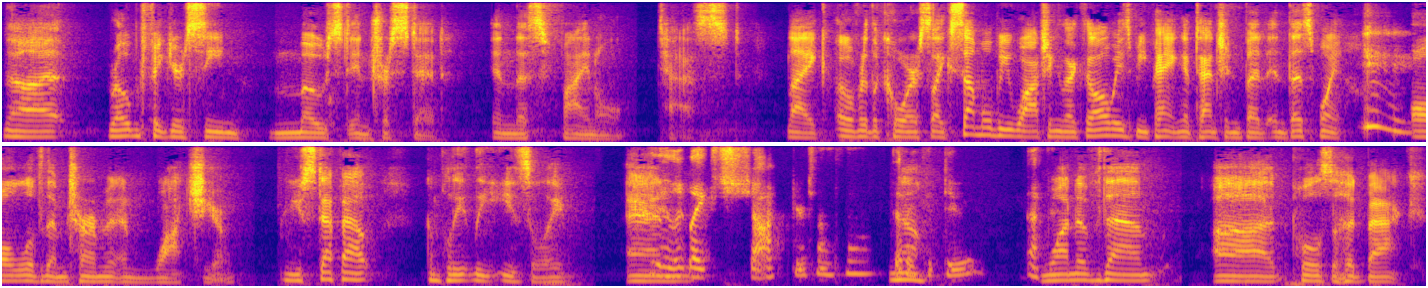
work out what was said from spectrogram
the robed figures seem most interested in this final test. Like over the course, like some will be watching, like they'll always be paying attention, but at this point, all of them turn and watch you. You step out completely easily, and they look like shocked or something that No. I could do it? one of them uh, pulls the hood back,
